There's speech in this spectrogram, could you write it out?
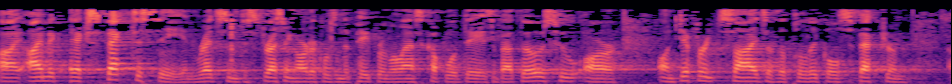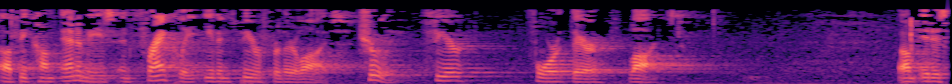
I, I, expect to see and read some distressing articles in the paper in the last couple of days about those who are on different sides of the political spectrum uh, become enemies and, frankly, even fear for their lives. Truly, fear for their lives. Um, it is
